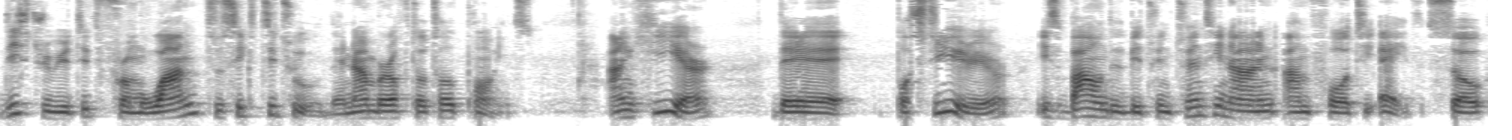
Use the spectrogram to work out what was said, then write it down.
distributed from 1 to 62, the number of total points. And here, the posterior is bounded between 29 and 48. So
